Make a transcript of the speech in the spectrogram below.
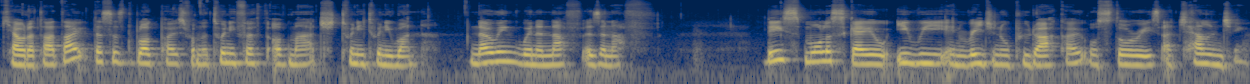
Kia ora tātou. This is the blog post from the 25th of March 2021. Knowing when enough is enough. These smaller scale iwi and regional pūrākau or stories are challenging,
